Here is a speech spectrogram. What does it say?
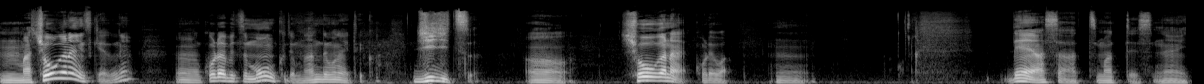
うん、まあしょうがないんですけどね。うん、これは別に文句でも何でもないというか、事実。うん。しょうがない、これは。うん。で、朝集まってですね、行っ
